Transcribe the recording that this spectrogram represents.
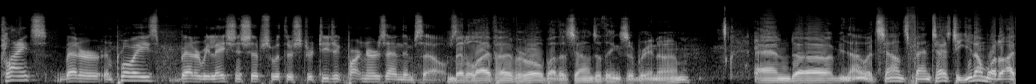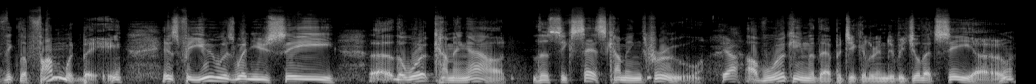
clients, better employees, better relationships with their strategic partners and themselves. Better life overall, by the sounds of things, Sabrina. And uh, you know, it sounds fantastic. You know what I think the fun would be is for you is when you see uh, the work coming out, the success coming through Yeah. of working with that particular individual, that CEO,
